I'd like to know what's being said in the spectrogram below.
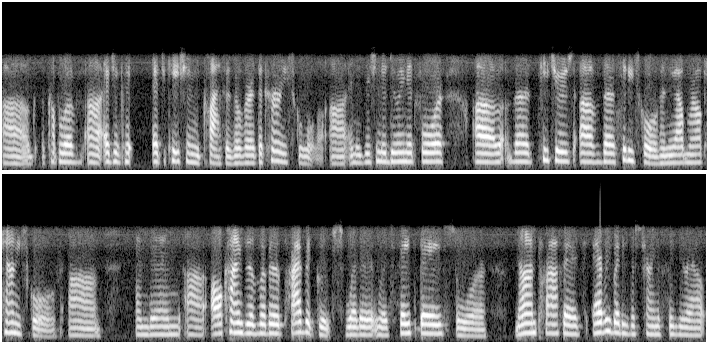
uh, a couple of uh, educa- education classes over at the Curry School, uh, in addition to doing it for uh, the teachers of the city schools and the Albemarle County schools. Um, and then uh, all kinds of other private groups, whether it was faith-based or nonprofits. Everybody was trying to figure out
